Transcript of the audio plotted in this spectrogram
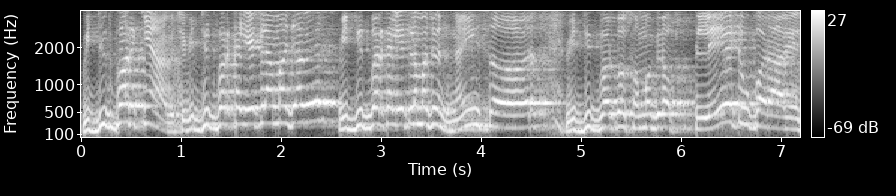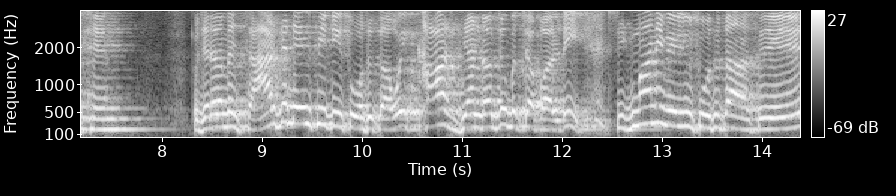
વિદ્યુતભાર ક્યાં આવે છે? વિદ્યુતભાર ખાલી એટલામાં જ આવે? વિદ્યુતભાર ખાલી એટલામાં જ આવે? નહીં, સર. વિદ્યુતભાર તો સમગ્ર પ્લેટ ઉપર આવે છે. તો જ્યારે તમે ચાર્જ ડેન્સિટી શોધતા હોય, ખાસ ધ્યાન રાખજો, બચ્ચા પાર્ટી સિગ્માની વેલ્યુ શોધતા હશે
